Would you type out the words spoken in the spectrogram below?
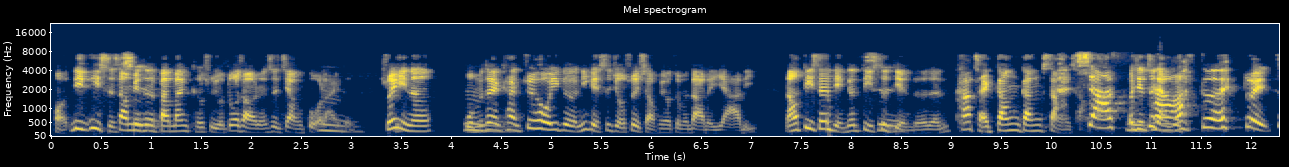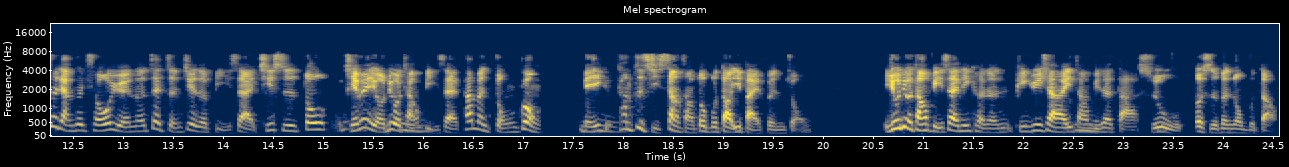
哦，历历史上面真的斑斑可数，有多少人是这样过来的？所以呢，我们再看最后一个，你给十九岁小朋友这么大的压力，然后第三点跟第四点的人，他才刚刚上场，吓死而且这两个对。对，这两个球员呢，在整届的比赛其实都前面有六场比赛，他们总共每一个他们自己上场都不到一百分钟。也就六场比赛，你可能平均下来一场比赛打十五二十分钟不到，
